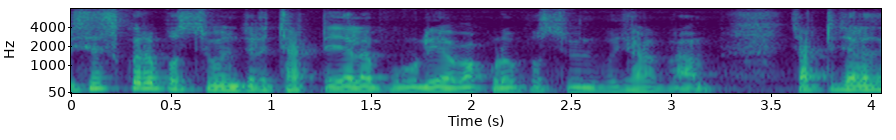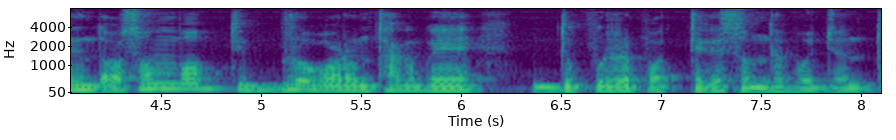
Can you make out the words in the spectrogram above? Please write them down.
বিশেষ করে পশ্চিমাঞ্চলের চারটে জেলা, পুরুলিয়া, বাঁকুড়া, পশ্চিম মেদিনীপুর, ঝাড়গ্রাম। চারটে জেলাতে কিন্তু অসম্ভব তীব্র গরম থাকবে দুপুরের পর থেকে সন্ধে পর্যন্ত।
